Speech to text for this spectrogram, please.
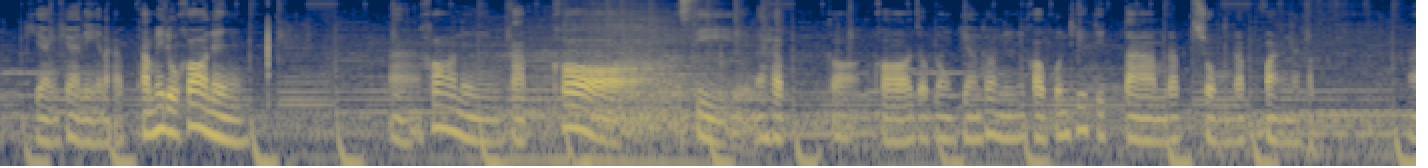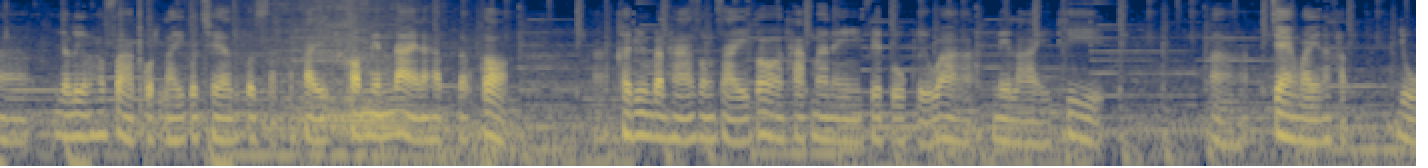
ำเพียงแค่นี้นะครับ ทำให้ดูข้อหนึ่ง ข้อหนึ่งกับข้อ 4 นะครับ ก็ขอจบลงเพียงเท่านี้ ขอบคุณที่ติดตามรับชมรับฟังนะครับออย่าลืมนะครับฝากกดไลค์กดแชร์กด subscribe คอมเมนต์ได้นะครับ แล้วก็ใครมีปัญหาสงสัยก็ทักมาใน Facebook หรือว่าใน Line ที่แจ้งไว้นะครับ อยู่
